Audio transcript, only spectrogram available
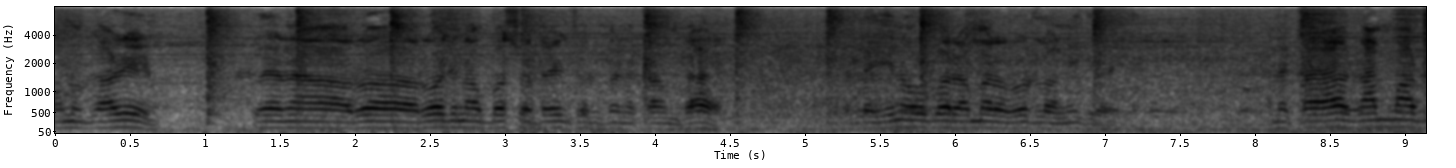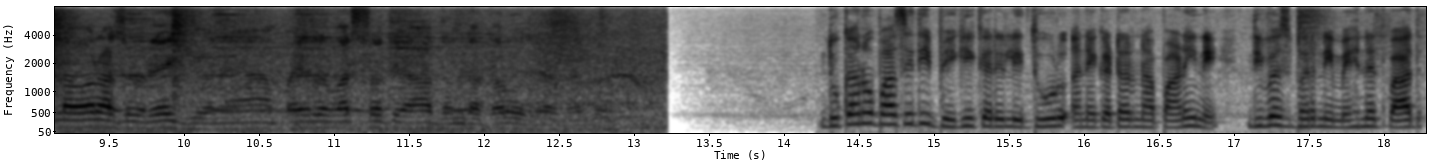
ઓનું ગાળી એના રોજના બસો ત્રણસો રૂપિયાનું કામ થાય. એટલે એના ઉપર અમારા રોટલા નીકળે છે. અને આ ગામમાં આટલા વર્ષ રહી ગયો અને પહેલા વર્ષોથી આ ધંધા કરવો છે દુકાનો પાસેથી ભેગી કરેલી ધૂળ અને ગટરના પાણીને દિવસભરની મહેનત બાદ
